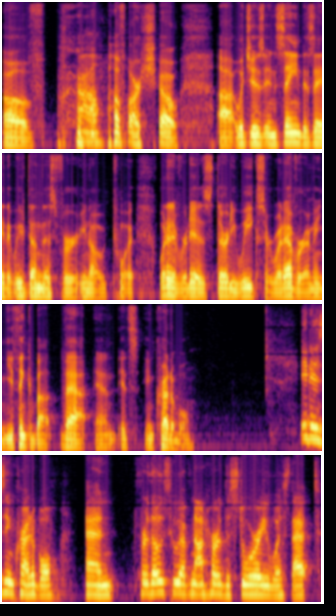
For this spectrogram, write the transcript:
of wow. of our show uh, which is insane to say that we've done this for you know tw- whatever it is, thirty weeks or whatever. I mean, you think about that, and it's incredible. It is incredible, and for those who have not heard the story, was that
